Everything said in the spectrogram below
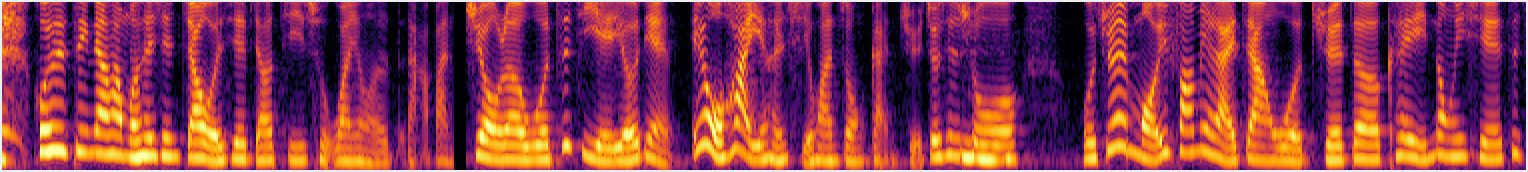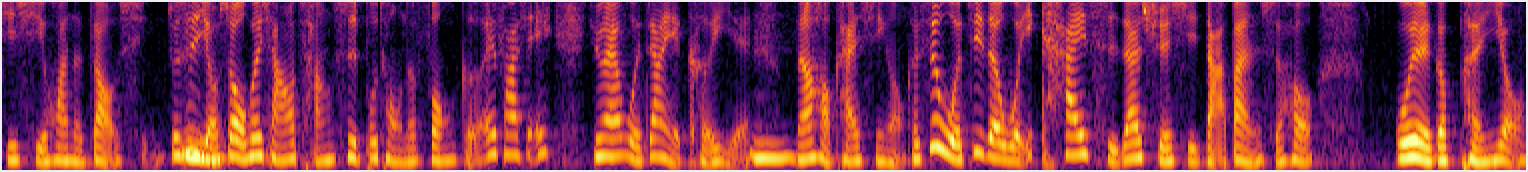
或是尽量他们会先教我一些比较基础万用的打扮。久了，我自己也有点，因为我后来也很喜欢这种感觉，就是说，我觉得某一方面来讲，我觉得可以弄一些自己喜欢的造型，就是有时候我会想要尝试不同的风格，哎，发现哎，原来我这样也可以，哎，然后好开心哦。可是我记得我一开始在学习打扮的时候。我有一个朋友，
